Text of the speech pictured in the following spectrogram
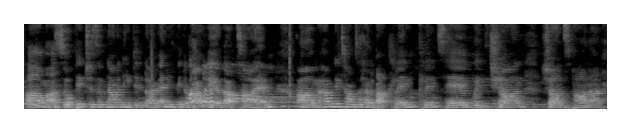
Um, I saw pictures of Navin, he didn't know anything about me at that time. Um, how many times I heard about Clint? Clint's here with Sian, Sian's partner.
